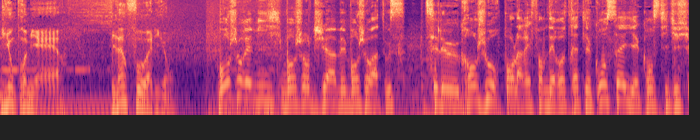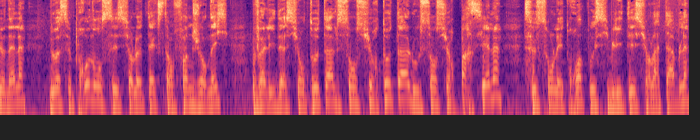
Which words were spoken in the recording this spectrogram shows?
Lyon Première, l'info à Lyon. Bonjour Rémi, bonjour Jam et bonjour à tous. C'est le grand jour pour la réforme des retraites. Le Conseil constitutionnel doit se prononcer sur le texte en fin de journée. Validation totale, censure totale ou censure partielle. Ce sont les trois possibilités sur la table.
